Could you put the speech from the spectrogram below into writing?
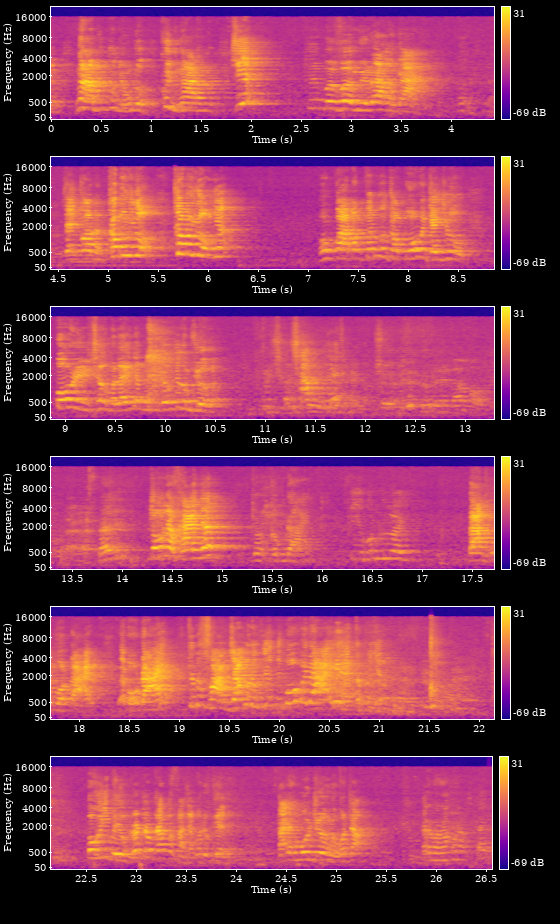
Quỳnh được Nga với Quỳnh không được Quỳnh Nga không được. Giết Thế mới vợ người ra khỏi nhà. Dạy con là cấm rượu Cấm rượu nhá. Hôm qua bác Tuấn con cho bố mày chạy rượu. Bố mày sợ mà lấy ra mình giấu như cầm giường Sao thế? Đấy, Chỗ nào khai nhất? Chỗ nào cấm đái. Khi con người. Đang không bỏ đái Lại bỏ đái. Thế nó phản trắng có điều kiện thì bố mới đái hết. Bố cái biểu rất trong trắng và phản trắng có điều kiện. Tại môi trường là quan trọng? Tại nó quan trọng?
